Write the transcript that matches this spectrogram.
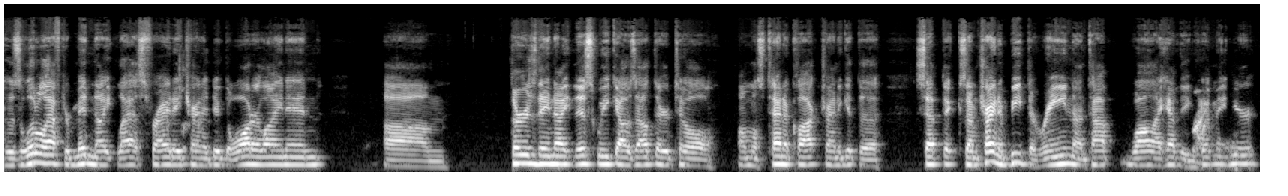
It was a little after midnight last Friday trying to dig the water line in. Um, Thursday night this week, I was out there till almost 10 o'clock trying to get the septic because I'm trying to beat the rain on top while I have the Right. equipment here.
